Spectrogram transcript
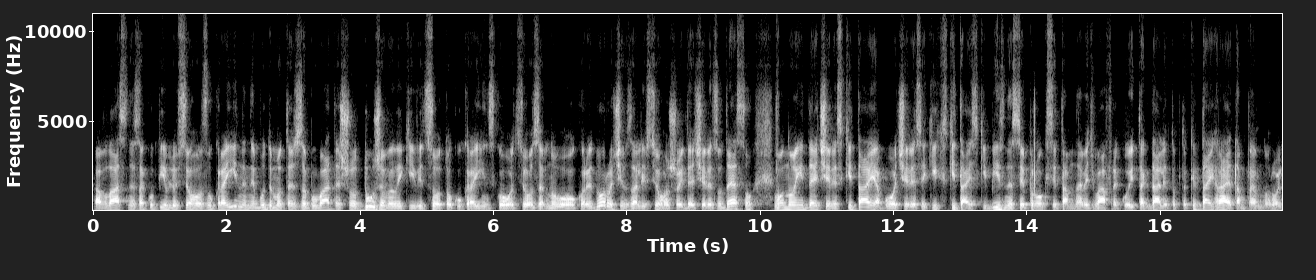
а, власне закупівлю всього з України. Не будемо теж забувати, що дуже великий відсоток українського цього зернового коридору, чи взагалі всього, що йде через Одесу, воно йде через Китай або через якісь китайські бізнеси, проксі, там навіть в Африку і так далі. Тобто Китай грає там певну роль.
